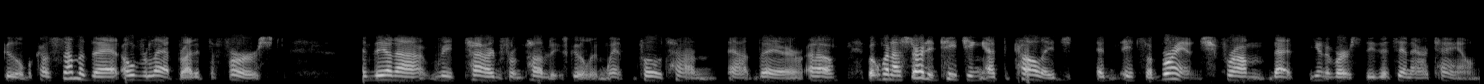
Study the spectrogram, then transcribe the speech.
school because some of that overlapped right at the first. And then I retired from public school and went full time out there. Uh, but when I started teaching at the college, it's a branch from that university that's in our town.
